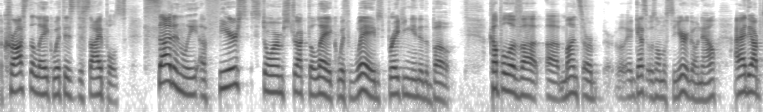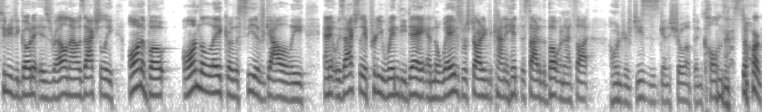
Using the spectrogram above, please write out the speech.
across the lake with his disciples. Suddenly, a fierce storm struck the lake with waves breaking into the boat. A couple of uh, uh, months, or I guess it was almost a year ago now, I had the opportunity to go to Israel, and I was actually on a boat on the lake or the Sea of Galilee, and it was actually a pretty windy day, and the waves were starting to kind of hit the side of the boat. And I thought, I wonder if Jesus is going to show up and calm the storm.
